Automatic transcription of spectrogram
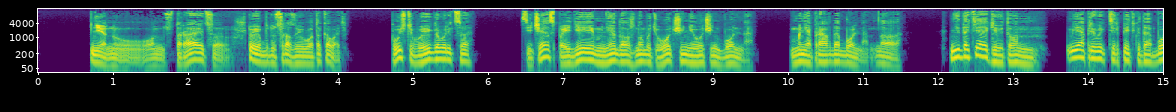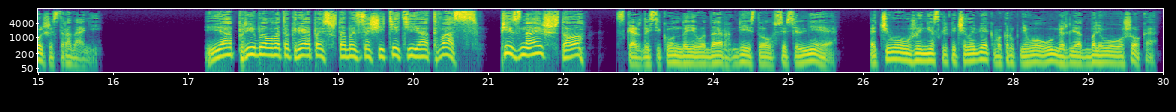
«Не, ну, он старается. Что я буду сразу его атаковать? Пусть выговорится. Сейчас, по идее, мне должно быть очень и очень больно. Мне, правда, больно, но не дотягивает он. Я привык терпеть куда больше страданий. «Я прибыл в эту крепость, чтобы защитить ее от вас. И знаешь что?» С каждой секундой его дар действовал все сильнее, отчего уже несколько человек вокруг него умерли от болевого шока.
